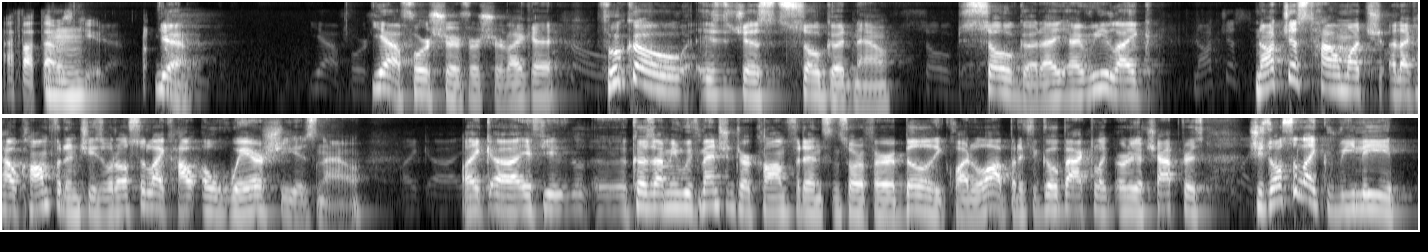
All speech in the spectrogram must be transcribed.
I thought that Mhm. was cute. Yeah. Yeah, for sure, for sure. Like, uh, Fuko is just so good now, so good. I, I really like not just how much like how confident she is, but also like how aware she is now. Like, uh, if you, because I mean, we've mentioned her confidence and sort of her ability quite a lot, but if you go back to like earlier chapters, she's also like really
